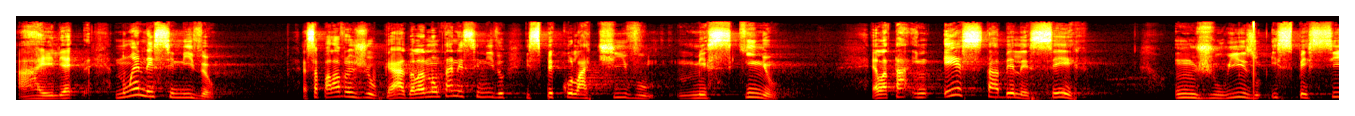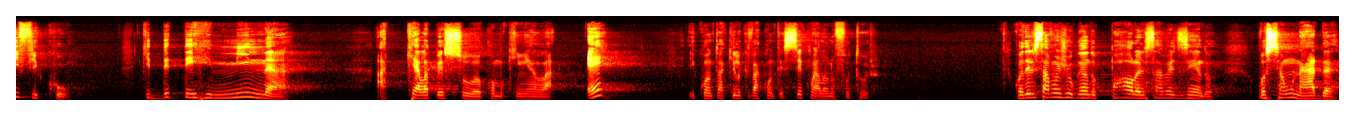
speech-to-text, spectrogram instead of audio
ah, ele é. Não é nesse nível. Essa palavra julgado, ela não está nesse nível especulativo, mesquinho. Ela está em estabelecer um juízo específico que determina aquela pessoa como quem ela é e quanto aquilo que vai acontecer com ela no futuro. Quando eles estavam julgando Paulo, eles estavam dizendo: você é um nada.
